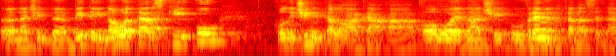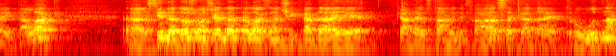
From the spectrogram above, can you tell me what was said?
e, znači e, bidi i novotarski u količini talaka, a ovo je znači u vremenu kada se daje talak. E, s tim da je žena talak, znači kada je, kada je u stanju nefasa, kada je trudna,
